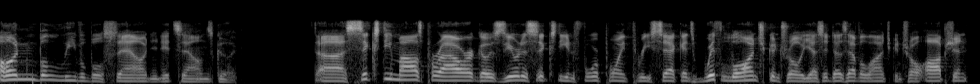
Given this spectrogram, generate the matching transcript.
Unbelievable sound, and it sounds good. Uh, 60 miles per hour goes 0 to 60 in 4.3 seconds with launch control. Yes, it does have a launch control option.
